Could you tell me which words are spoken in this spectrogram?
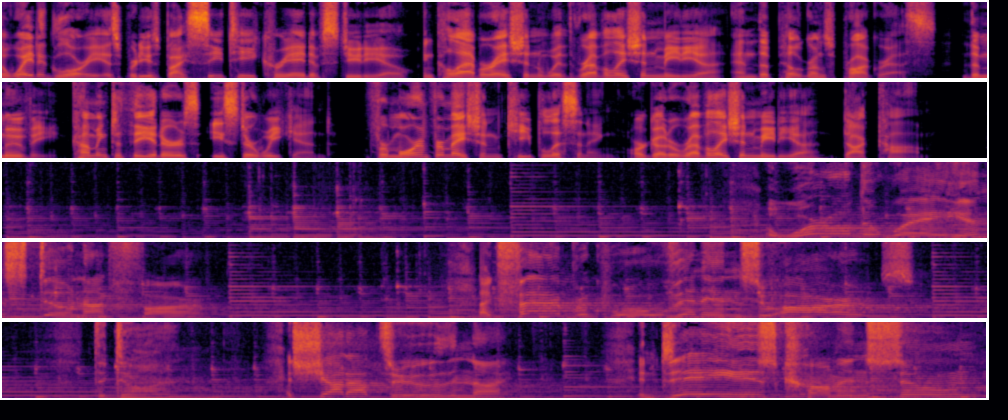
The Way to Glory is produced by CT Creative Studio in collaboration with Revelation Media and The Pilgrim's Progress. The movie, coming to theaters Easter weekend. For more information, keep listening or go to revelationmedia.com. A world away and still not far. Like fabric woven into ours. The dawn it shot out through the night, and day is coming soon.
